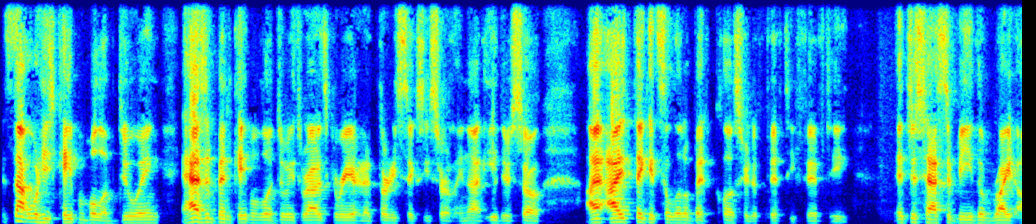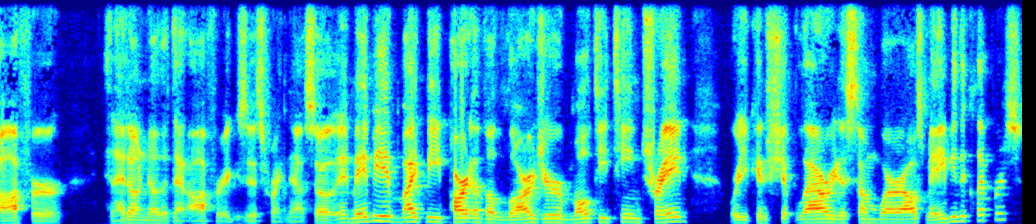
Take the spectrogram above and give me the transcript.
It's not what he's capable of doing. It hasn't been capable of doing throughout his career. And at 36, he's certainly not either. So I, I think it's a little bit closer to 50 50. It just has to be the right offer. And I don't know that that offer exists right now. So it, maybe it might be part of a larger multi team trade where you can ship Lowry to somewhere else, maybe the Clippers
